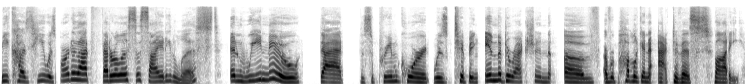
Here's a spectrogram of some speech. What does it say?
because he was part of that Federalist Society list, and we knew that the Supreme Court was tipping in the direction of a Republican activist body,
